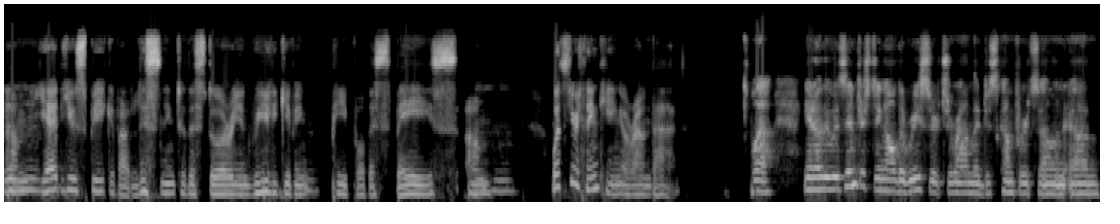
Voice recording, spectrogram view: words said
Um, mm-hmm. yet you speak about listening to the story and really giving mm-hmm. people the space. Um, mm-hmm. What's your thinking around that? Well, you know, it was interesting. All the research around the discomfort zone um,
